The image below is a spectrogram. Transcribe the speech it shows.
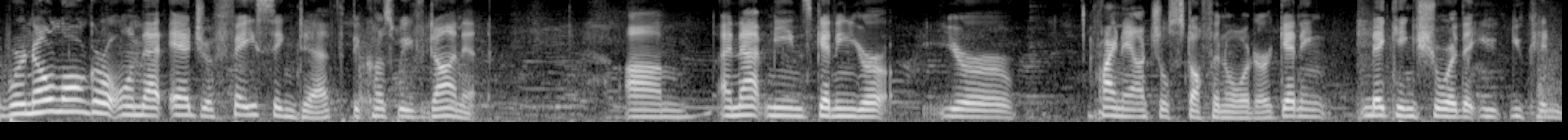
we're no longer on that edge of facing death because we've done it. Um, and that means getting your, your financial stuff in order, getting, making sure that you, you can,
